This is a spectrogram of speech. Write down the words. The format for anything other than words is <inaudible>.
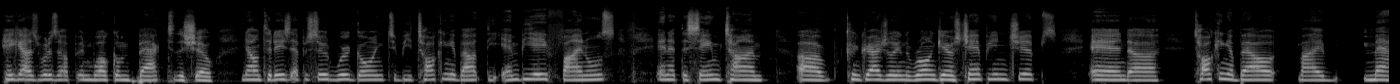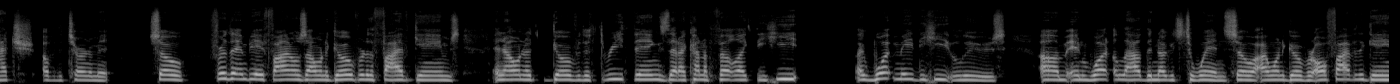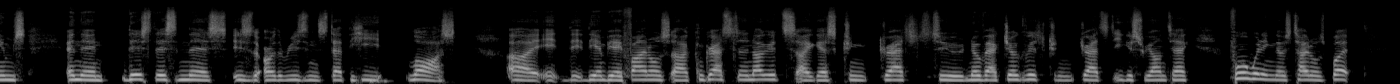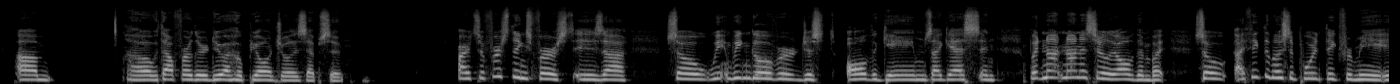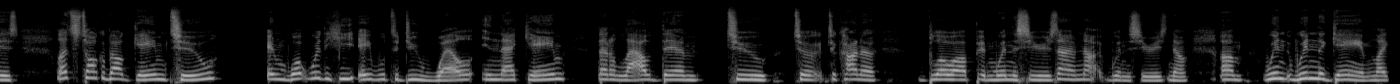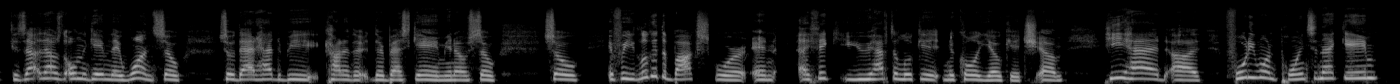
Hey guys, what is up and welcome back to the show. Now in today's episode, we're going to be talking about the NBA finals and at the same time, uh, congratulating the Roland Garros championships and, uh, talking about my match of the tournament. So for the NBA finals, I want to go over the five games and I want to go over the three things that I kind of felt like the Heat like what made the Heat lose, um, and what allowed the Nuggets to win. So I want to go over all five of the games and then this, this, and this is the, are the reasons that the Heat lost. Uh, the, the NBA Finals. Uh, congrats to the Nuggets. I guess congrats to Novak Djokovic. Congrats to Iga Swiatek for winning those titles. But um, uh, without further ado, I hope you all enjoy this episode. All right, so first things first is uh, so we we can go over just all the games, I guess, and but not not necessarily all of them. But so I think the most important thing for me is let's talk about game two and what were the Heat able to do well in that game that allowed them to to to kind of blow up and win the series. No, not win the series. No, um, win win the game. Like because that that was the only game they won. So so that had to be kind of the, their best game. You know. So so if we look at the box score, and I think you have to look at Nikola Jokic. Um, he had uh 41 points in that game,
